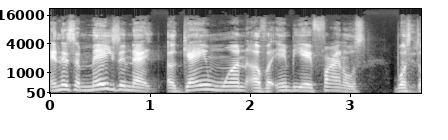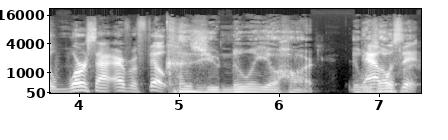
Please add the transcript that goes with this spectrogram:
And it's amazing that a game one of an NBA Finals was the worst I ever felt. Cause you knew in your heart it was. that was was over. it.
